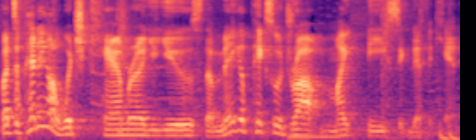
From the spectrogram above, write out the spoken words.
But depending on which camera you use, the megapixel drop might be significant.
